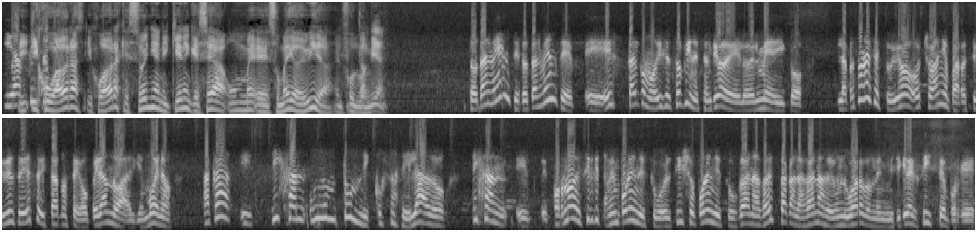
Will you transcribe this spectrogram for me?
Y, jugadoras y jugadoras que sueñan y quieren que sea un, eh, su medio de vida el fútbol. También. Totalmente, totalmente. Eh, es tal como dice Sofi en el sentido de lo del médico. La persona se estudió ocho años para recibirse de eso y estar, no sé, operando a alguien. Bueno, acá eh, dejan un montón de cosas de lado, dejan, eh, por no decir que también ponen de su bolsillo, ponen de sus ganas, a veces sacan las ganas de un lugar donde ni siquiera existen porque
